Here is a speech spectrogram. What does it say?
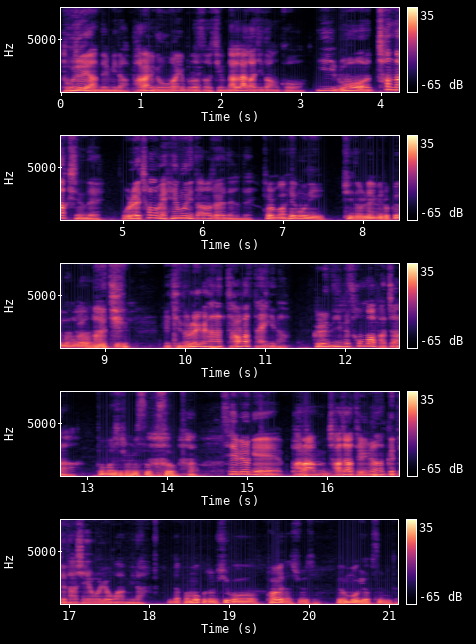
도저히 안 됩니다. 바람이 너무 많이 불어서 지금 날아가지도 않고. 이 루어 첫 낚시인데. 원래 처음에 행운이 따라줘야 되는데. 설마 행운이 쥐놀래미로 끝난 건 아, 아니겠지 지, 지놀림이 하나 잡아서 다행이다. 그래도 니는 손만 봤잖아. 손맛이라 할 수 없어 새벽에 바람 잦아들면 그때 다시 해보려고 합니다. 일단 밥 먹고 좀 쉬고 밤에 다시 오자 면목이 없습니다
